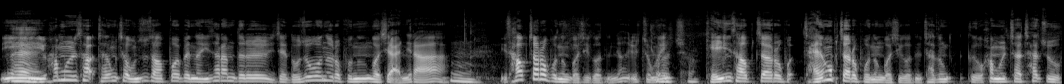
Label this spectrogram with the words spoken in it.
이 네. 화물 사- 자동차 운수사업법에는 이 사람들을 이제 노조원으로 보는 것이 아니라 음. 이 사업자로 보는 것이거든요. 일종의 그렇죠. 개인 사업자로 보- 자영업자로 보는 것이거든요. 자동 그 화물차 차주.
